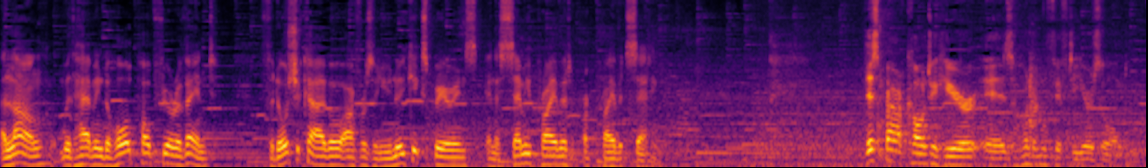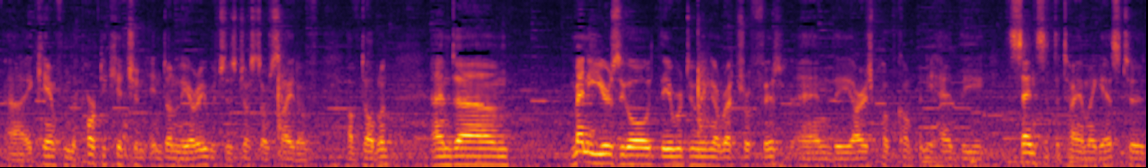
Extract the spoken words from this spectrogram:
along with having the whole pub for your event, Fado Chicago offers a unique experience in a semi private or private setting. This bar counter here is 150 years old. Uh, it came from the Purty Kitchen in Dún Laoghaire, which is just outside of, of Dublin. And um, many years ago, they were doing a retrofit, and the Irish Pub Company had the sense at the time, I guess, to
